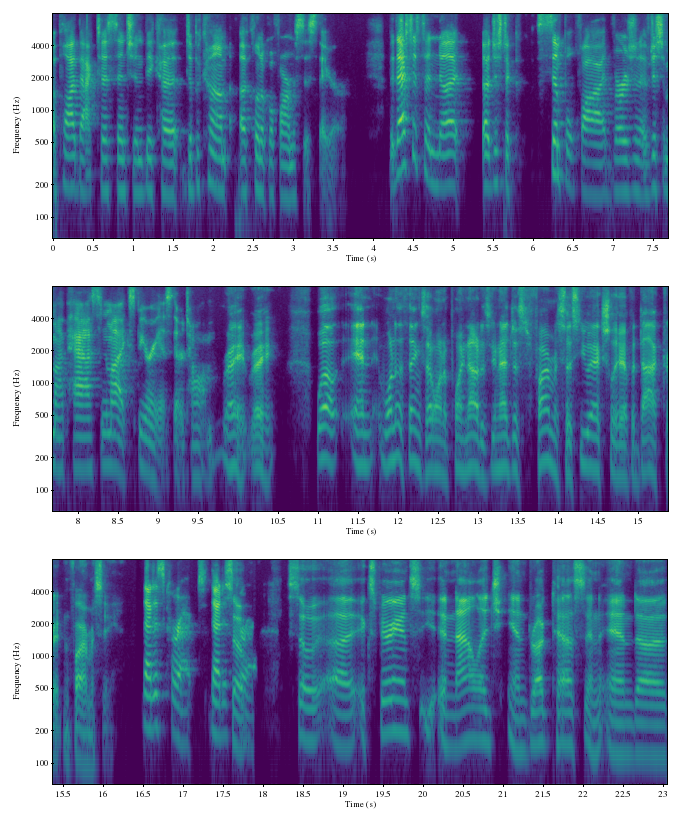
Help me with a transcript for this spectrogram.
applied back to Ascension because to become a clinical pharmacist there. But that's just a nut, uh, just a simplified version of just my past and my experience there, Tom. Right, right. Well, and one of the things I want to point out is you're not just a pharmacist; you actually have a doctorate in pharmacy. That is correct. That is so, correct. So, uh, experience and knowledge in drug tests and and uh,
